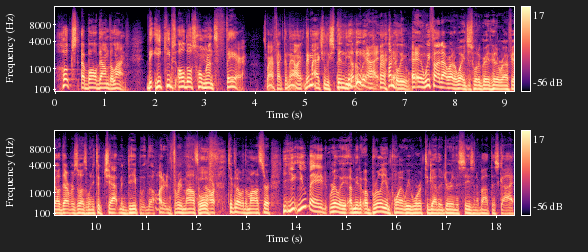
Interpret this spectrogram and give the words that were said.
hooks a ball down the line. The, he keeps all those home runs fair. As a matter of fact, they might, they might actually spin the other way. Yeah. Unbelievable. And we found out right away just what a great hitter Rafael Devers was when he took Chapman deep with 103 miles an hour, took it over the monster. You, you made really, I mean, a brilliant point. We worked together during the season about this guy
